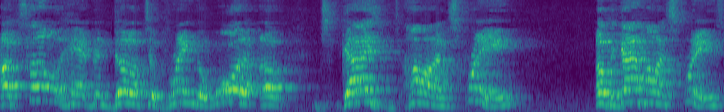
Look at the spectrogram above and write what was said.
a tunnel had been dug to bring the water of Gihon Spring, of the Gihon Springs,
